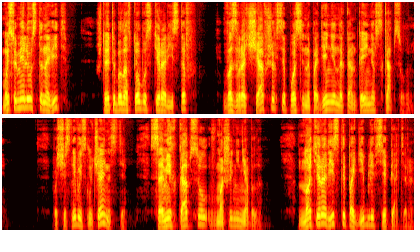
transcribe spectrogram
мы сумели установить, что это был автобус террористов, возвращавшихся после нападения на контейнер с капсулами. По счастливой случайности, самих капсул в машине не было, но террористы погибли все пятеро.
